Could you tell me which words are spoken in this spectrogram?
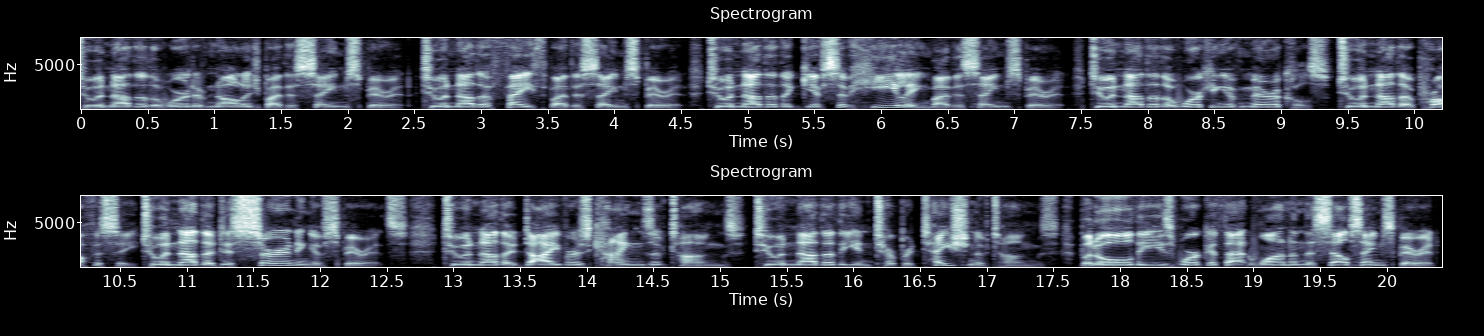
to another the word of knowledge by the same Spirit, to another faith by the same Spirit, to another the gifts of healing by the same Spirit, to another the working of miracles, to another prophecy, to another discerning of spirits, to another divers kinds of tongues, to another the interpretation of tongues. But all these worketh that one and the selfsame Spirit,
